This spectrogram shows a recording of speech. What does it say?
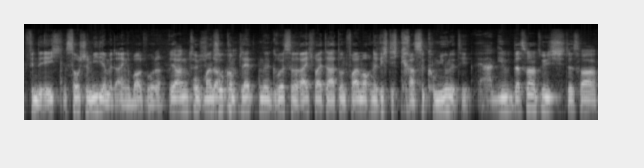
finde ich, Social Media mit eingebaut wurde. Ja, natürlich, Und man so komplett eine größere Reichweite hatte und vor allem auch eine richtig krasse Community. Ja, die, das war natürlich, das war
